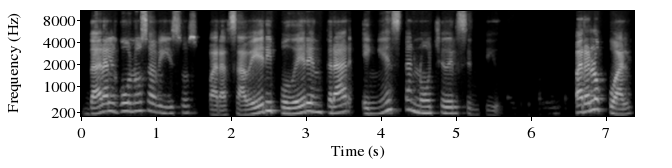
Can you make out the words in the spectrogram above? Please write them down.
dar algunos avisos para saber y poder entrar en esta noche del sentido, para lo cual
